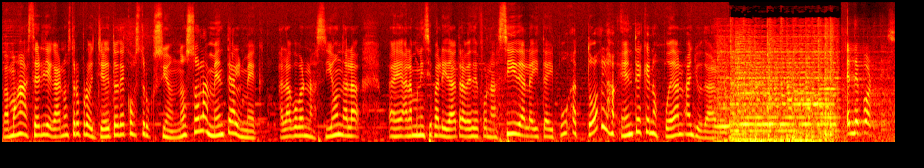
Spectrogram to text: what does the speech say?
vamos a hacer llegar nuestro proyecto de construcción, no solamente al MEC, a la gobernación, a la, eh, a la municipalidad a través de FONACIDE, a la Itaipú, a todos los entes que nos puedan ayudar. En deportes,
